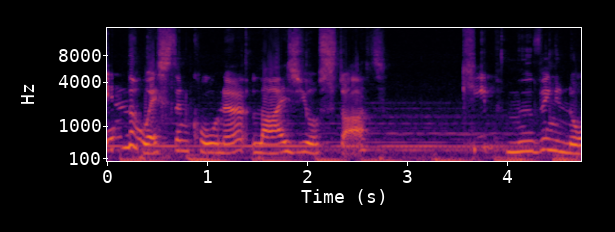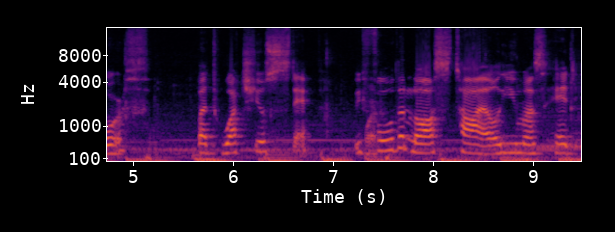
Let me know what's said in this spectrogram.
In the western corner lies your start. Keep moving north, but watch your step. Before the last tile, you must head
